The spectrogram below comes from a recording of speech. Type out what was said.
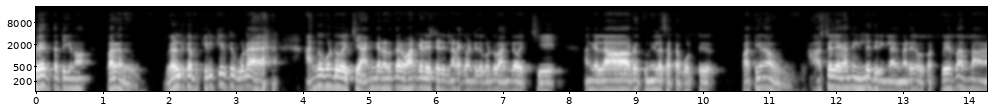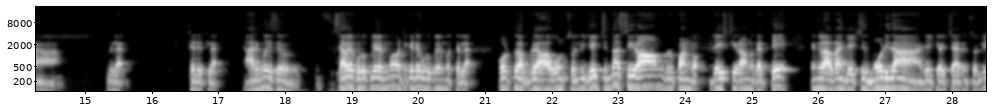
பேர் தட்டிக்கணும். பாருங்கள் அது வேர்ல்டு கப் கிரிக்கெட்டு கூட அங்கே கொண்டு வச்சு அங்கே நடத்த வான்கடை ஸ்டேடியத்தில் நடக்க வேண்டியதை கொண்டு அங்கே வச்சு அங்கே எல்லாருக்கும் நீல சட்டை போட்டு பார்த்தீங்கன்னா ஆஸ்திரேலியாக்காரனே இல்லை தெரியுங்களா? அங்க மேடையில் ஒரு பத்து பேர் தான் இருந்தான் இதில் ஸ்டேடியத்தில். யாருக்குமே விசாவே கொடுக்கலையோ டிக்கெட்டே கொடுக்கலையோ தெரியல. போட்டு அப்படியே ஆகும்னு சொல்லி ஜெயிச்சிருந்தா ஸ்ரீராம்னு இருப்பானுங்க. ஜெய் ஸ்ரீராம்னு கத்தி எங்களால் தான் ஜெயிச்சு மோடி தான் ஜெயிக்க வச்சாருன்னு சொல்லி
